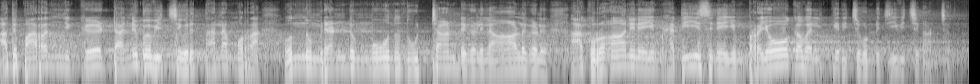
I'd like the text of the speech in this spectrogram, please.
അത് പറഞ്ഞ് കേട്ട് അനുഭവിച്ച് ഒരു തലമുറ ഒന്നും രണ്ടും മൂന്ന് നൂറ്റാണ്ടുകളിൽ ആളുകൾ ആ ഖുർആാനിനെയും ഹദീസിനെയും പ്രയോഗവൽക്കരിച്ചു കൊണ്ട് ജീവിച്ച് കാണിച്ചത്.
